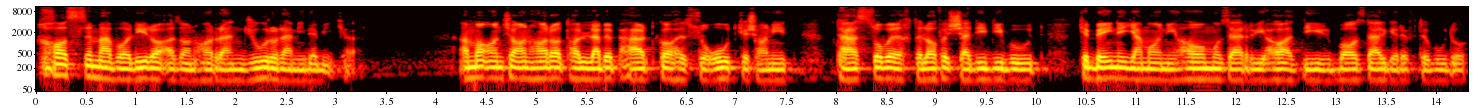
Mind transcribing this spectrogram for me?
خاص موالی را از آنها رنجور و رمیده می کرد اما آنچه آنها را تا لب پردگاه سقوط کشانید تعصب اختلاف شدیدی بود که بین یمانی ها و مزری ها از دیر باز در گرفته بود و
